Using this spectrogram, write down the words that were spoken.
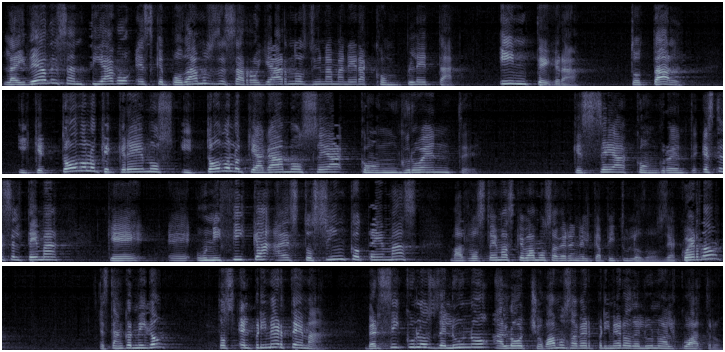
La idea de Santiago es que podamos desarrollarnos de una manera completa, íntegra, total, y que todo lo que creemos y todo lo que hagamos sea congruente, que sea congruente. Este es el tema que eh, unifica a estos cinco temas, más los temas que vamos a ver en el capítulo 2, ¿de acuerdo? ¿Están conmigo? Entonces, el primer tema, versículos del 1 al 8, vamos a ver primero del 1 al 4.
